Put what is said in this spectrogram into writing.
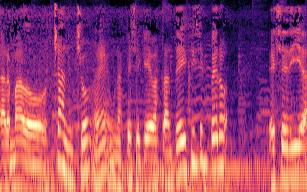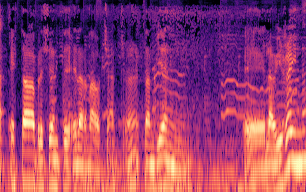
armado chancho, una especie que es bastante difícil, pero ese día estaba presente el armado chancho. También la virreina,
